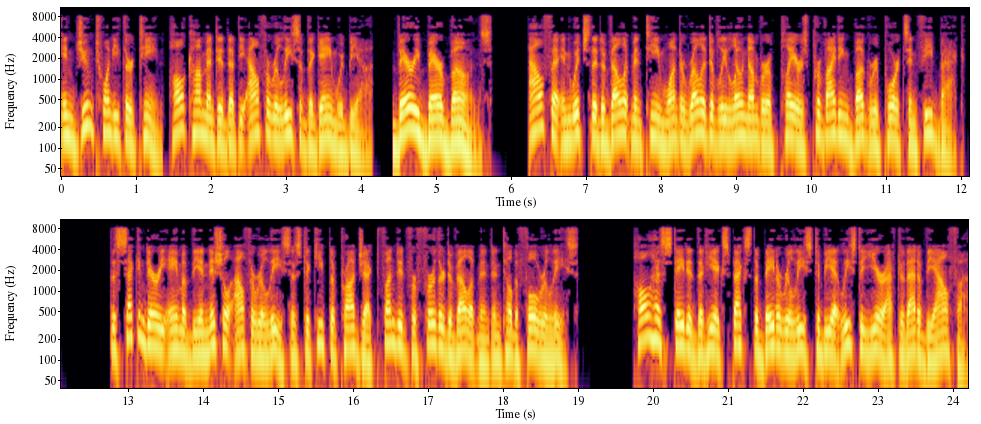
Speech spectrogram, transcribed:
In June 2013, Hall commented that the alpha release of the game would be a very bare bones alpha in which the development team want a relatively low number of players providing bug reports and feedback. The secondary aim of the initial alpha release is to keep the project funded for further development until the full release. Hall has stated that he expects the beta release to be at least a year after that of the alpha.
